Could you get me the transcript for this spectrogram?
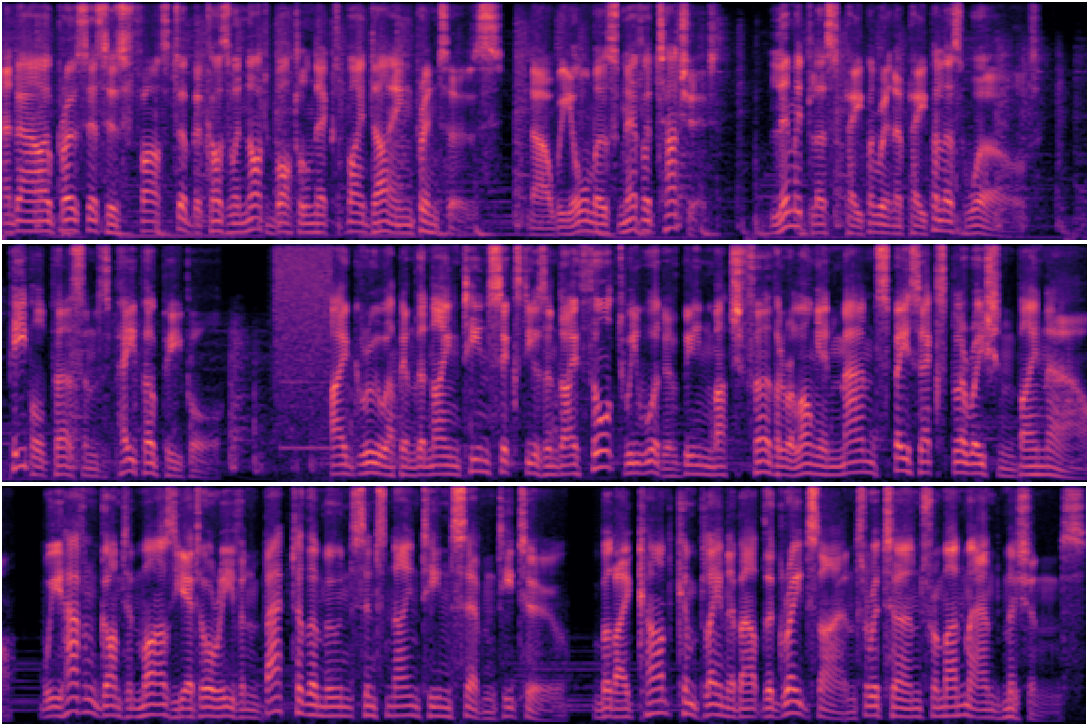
And our process is faster because we're not bottlenecked by dying printers. Now we almost never touch it. Limitless paper in a paperless world. People persons paper people. I grew up in the 1960s and I thought we would have been much further along in manned space exploration by now. We haven't gone to Mars yet or even back to the moon since 1972. But I can't complain about the great science returned from unmanned missions.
